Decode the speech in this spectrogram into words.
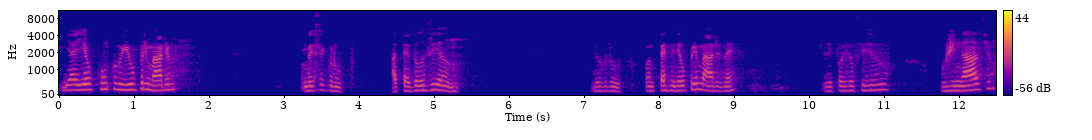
E aí eu concluí o primário nesse grupo até 12 anos no grupo, quando terminei o primário, né? Depois eu fiz o, o ginásio.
